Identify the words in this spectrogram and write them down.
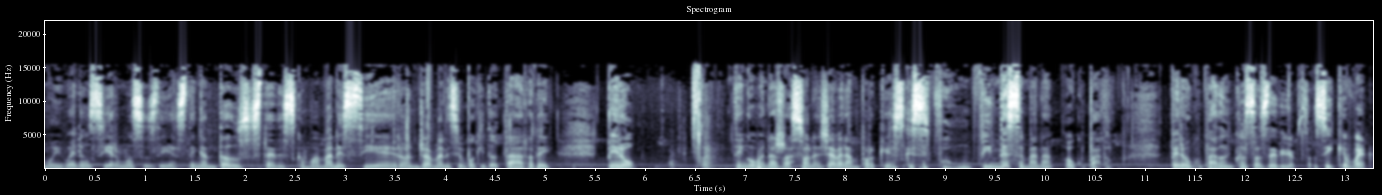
Muy buenos y hermosos días tengan todos ustedes como amanecieron. Yo amanecí un poquito tarde, pero tengo buenas razones, ya verán porque es que fue un fin de semana ocupado, pero ocupado en cosas de Dios. Así que bueno,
